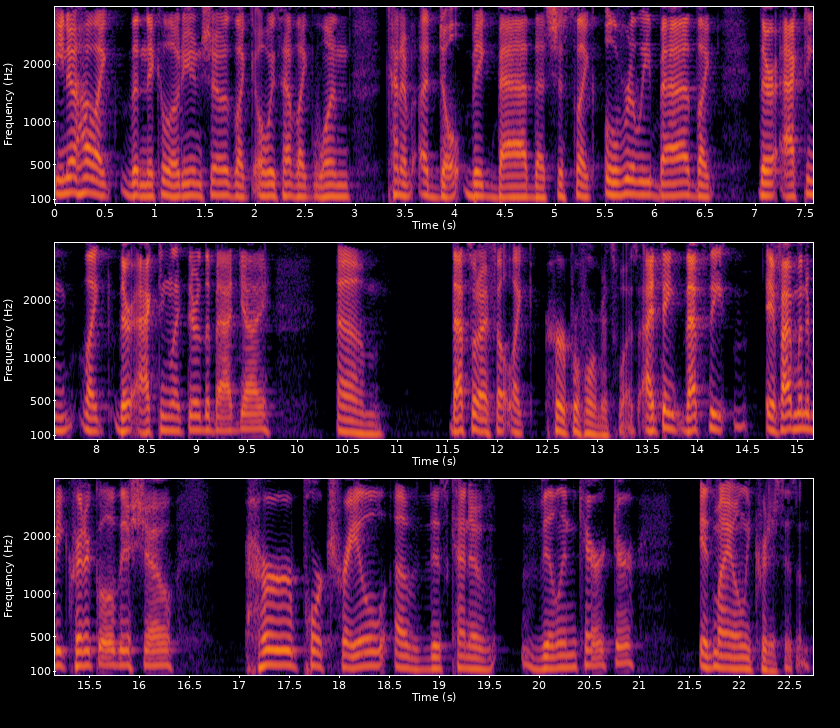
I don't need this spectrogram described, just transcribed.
you know how like the Nickelodeon shows like always have like one kind of adult big bad that's just like overly bad, like they're acting like they're acting like they're the bad guy. Um, that's what I felt like her performance was. I think that's the if I'm going to be critical of this show, her portrayal of this kind of villain character is my only criticism.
